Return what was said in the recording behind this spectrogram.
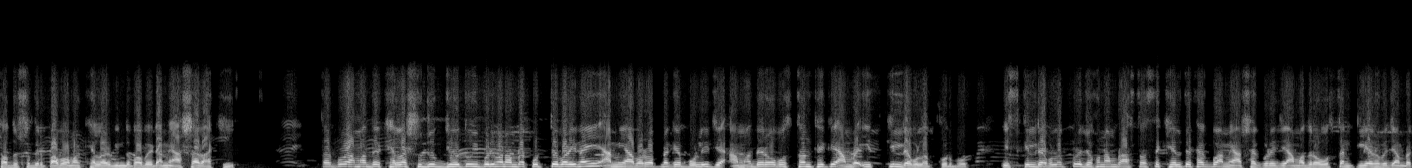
সদস্যদের পাবো, আমার খেলার বিন্দু পাবো, এটা আমি আশা রাখি। তারপর আমাদের খেলার সুযোগ যেহেতু ওই পরিমাণ আমরা করতে পারি নাই, আমি আবারও আপনাকে বলি যে আমাদের অবস্থান থেকে আমরা স্কিল ডেভেলপ করব। স্কিল ডেভেলপ করে যখন আমরা আস্তে আস্তে খেলতে থাকব, আমি আশা করি যে আমাদের অবস্থান ক্লিয়ার হবে যে আমরা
